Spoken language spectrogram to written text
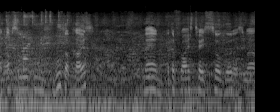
an absoluten Wucherpreis. Man, but the fries taste so good as well.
